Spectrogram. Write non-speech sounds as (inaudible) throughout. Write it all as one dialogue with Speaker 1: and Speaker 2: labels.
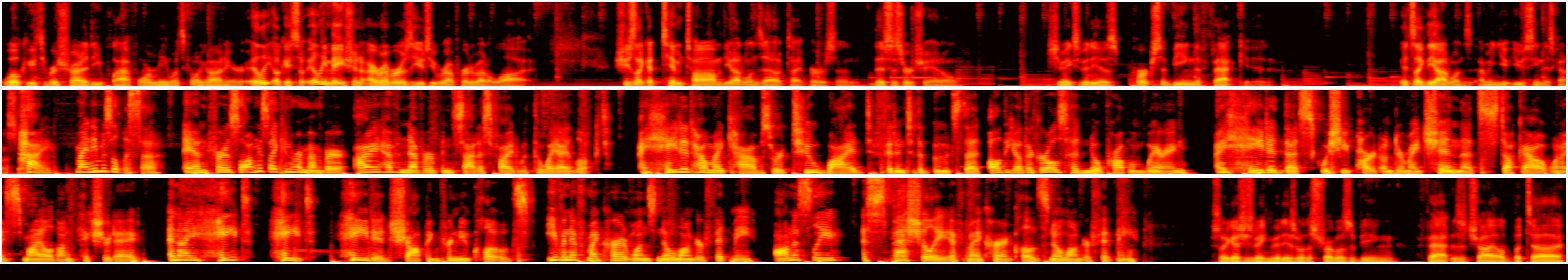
Speaker 1: Woke YouTubers trying to deplatform me? What's going on here? Illy, okay, so Illymation, I remember as a YouTuber I've heard about a lot. She's like a Tim Tom, the odd ones out type person. This is her channel. She makes videos. Perks of being the fat kid. It's like the odd ones. I mean, you, you've seen this kind of stuff.
Speaker 2: Hi, my name is Alyssa, and for as long as I can remember, I have never been satisfied with the way I looked. I hated how my calves were too wide to fit into the boots that all the other girls had no problem wearing. I hated that squishy part under my chin that stuck out when I smiled on picture day. And I hate, hate, hated shopping for new clothes, even if my current ones no longer fit me. Honestly, especially if my current clothes no longer fit me.
Speaker 1: So I guess she's making videos about the struggles of being fat as a child. But uh,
